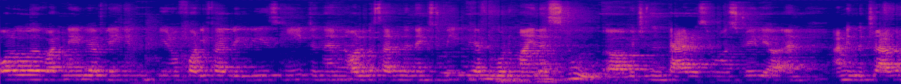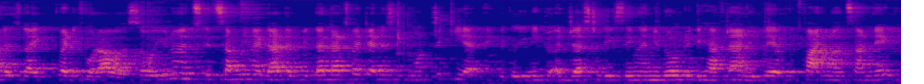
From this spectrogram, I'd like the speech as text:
all over. One day we are playing in you know 45 degrees heat, and then all of a sudden the next week we have to go to minus two, uh, which is in Paris from Australia, and I mean the travel is like 24 hours. So you know it's it's something like that that, that that's why tennis is more tricky, I think, because you need to adjust to these things and you don't really have time. You play a final on Sunday.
